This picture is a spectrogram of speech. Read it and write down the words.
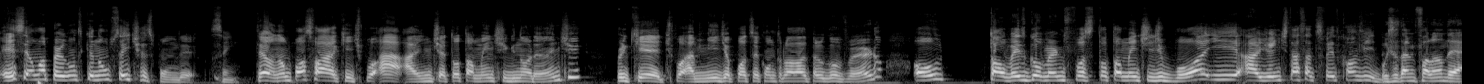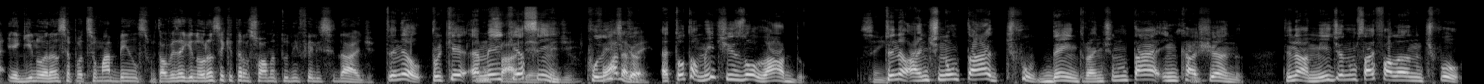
Essa é uma pergunta que eu não sei te responder. Sim. Então, eu não posso falar que, tipo, ah, a gente é totalmente ignorante, porque, tipo, a mídia pode ser controlada pelo governo, ou talvez o governo fosse totalmente de boa e a gente tá satisfeito com a vida. O que você está me falando é a ignorância pode ser uma benção. Talvez a ignorância que transforma tudo em felicidade. Entendeu? Porque é meio sabe, que assim, entendi. política Foda, é totalmente isolado. Sim. Entendeu? A gente não tá, tipo, dentro, a gente não tá encaixando. Entendeu? A mídia não sai falando, tipo,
